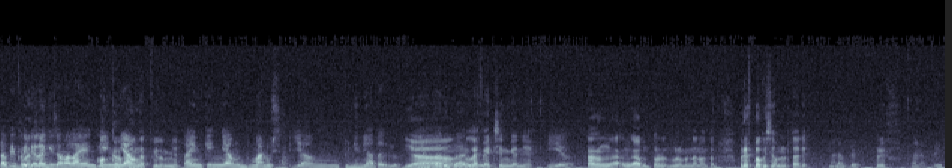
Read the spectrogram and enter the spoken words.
Tapi Keren beda sih. lagi sama Lion King megah yang banget filmnya. Lion King yang manus yang dunia nyata dulu yang, baru-baru live action kan ya? Iya. Kakak nggak nggak per- belum pernah nonton. Brave bagus nggak menurut tadi mana Brave Brave mana Brave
